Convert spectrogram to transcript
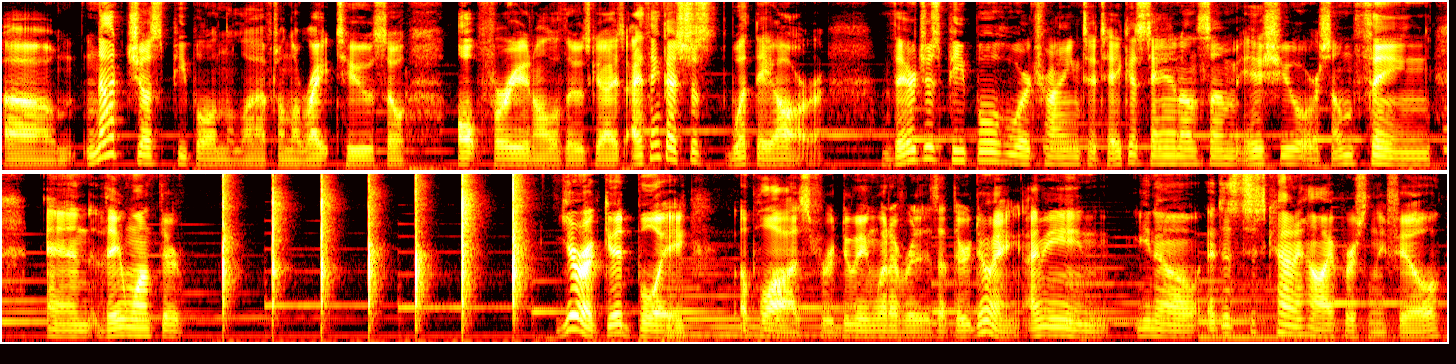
um, not just people on the left, on the right too, so alt furry and all of those guys. I think that's just what they are. They're just people who are trying to take a stand on some issue or something, and they want their you're a good boy applause for doing whatever it is that they're doing. I mean, you know, it's just kind of how I personally feel.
